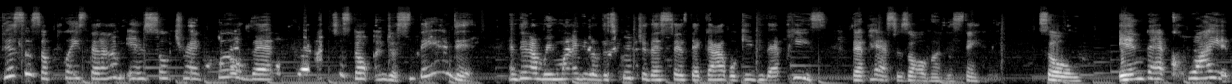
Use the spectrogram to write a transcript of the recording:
This is a place that I'm in so tranquil that I just don't understand it. And then I'm reminded of the scripture that says that God will give you that peace that passes all understanding. So, in that quiet,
